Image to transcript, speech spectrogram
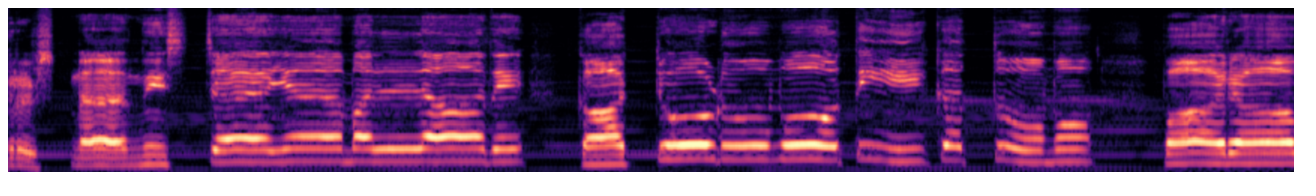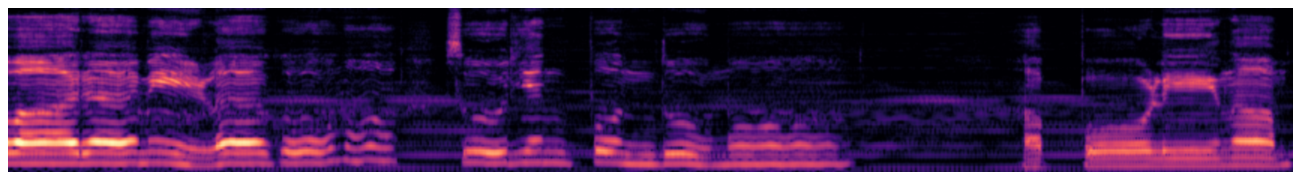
കൃഷ്ണനിശ്ചയമല്ലാതെ കാറ്റോടുമോ തീ കത്തുമോ പാരാവാരമിളകുമോ സൂര്യൻ പൊന്തുമോ? അപ്പോളീ നാം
